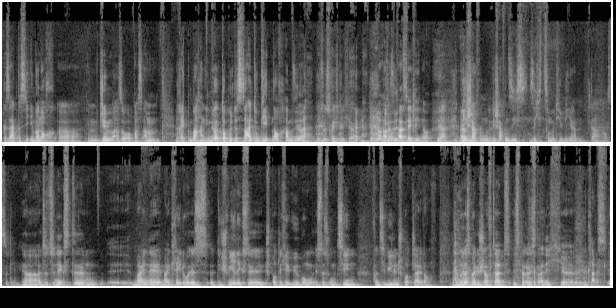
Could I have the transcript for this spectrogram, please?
gesagt, dass Sie immer noch äh, im Gym, also was am Reck machen, irgendwann ja. doppeltes Salto gehen geht noch, haben Sie ja, da? Das ist richtig, ja. Den mache ich auch Sie, tatsächlich noch. Ja. Wie, ähm, schaffen, wie schaffen Sie es, sich zu motivieren, da rauszugehen? Ja, also zunächst, ähm, meine, mein Credo ist, die schwierigste sportliche Übung ist das Umziehen von zivilen Sportkleidung. Wenn man das mal geschafft hat, ist der Rest eigentlich äh, ein Klacks. Okay,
